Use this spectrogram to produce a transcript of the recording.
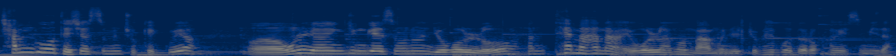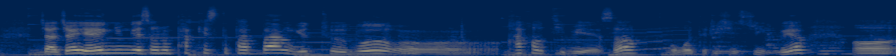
참고되셨으면 좋겠고요. 어, 오늘 여행 중개소는 요걸로 한 테마 하나 요걸로 한번 마무리를 좀 해보도록 하겠습니다. 자, 저희 여행 중개소는 팟캐스트 팟빵 유튜브 어, 카카오 TV에서 보고 들으실 수 있고요. 어,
